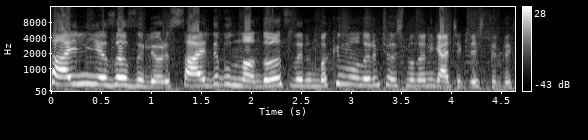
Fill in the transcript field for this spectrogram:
sahilini yazı hazırlıyoruz. Sahilde bulunan donatıların bakım ve onarım çalışmalarını gerçekleştirdik.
